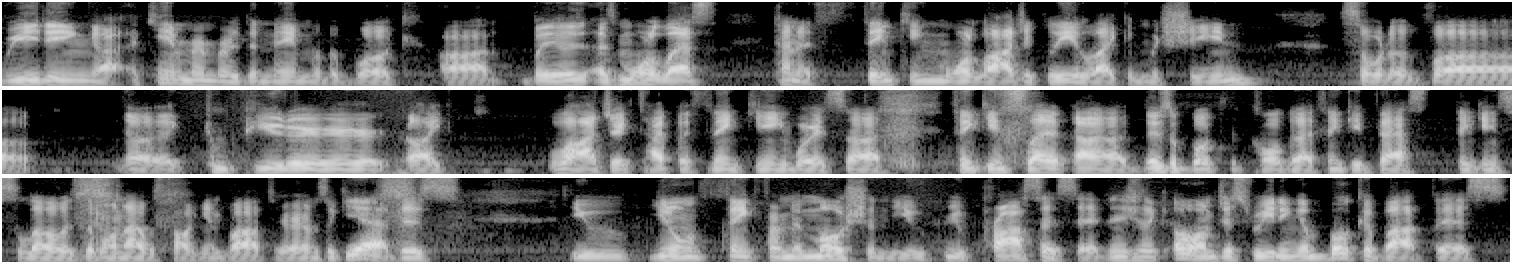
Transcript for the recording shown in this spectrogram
reading. Uh, I can't remember the name of the book, uh, but it was, it was more or less kind of thinking more logically, like a machine, sort of uh, uh, computer like logic type of thinking, where it's uh, thinking. Sli- uh, there's a book called uh, "Thinking Fast, Thinking Slow" is the one I was talking about to her. I was like, yeah, this. You you don't think from emotion, you you process it, and she's like, oh, I'm just reading a book about this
